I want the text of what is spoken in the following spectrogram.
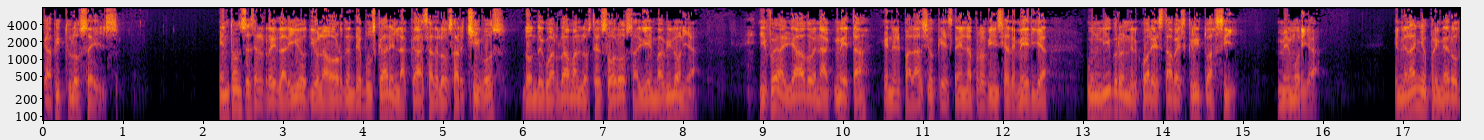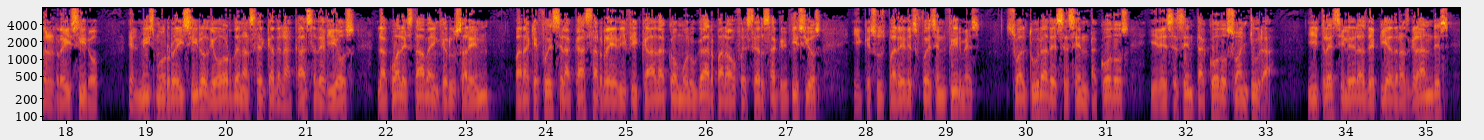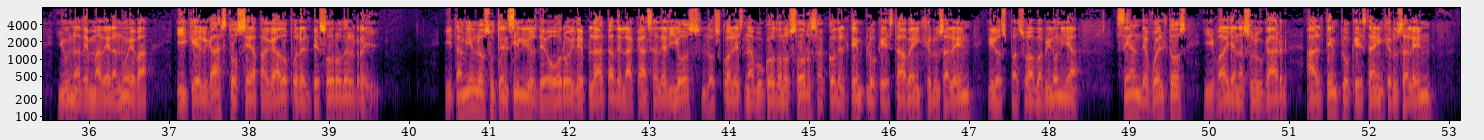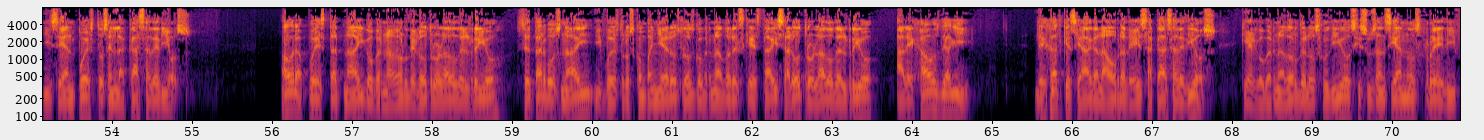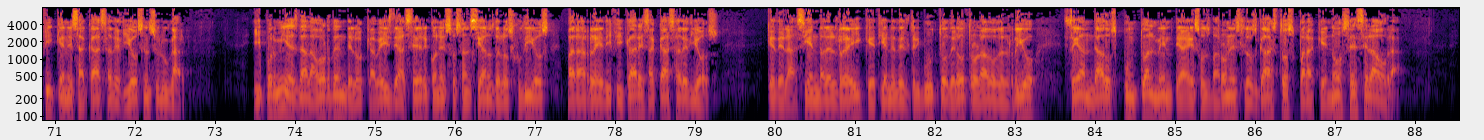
Capítulo 6 Entonces el rey Darío dio la orden de buscar en la casa de los archivos, donde guardaban los tesoros allí en Babilonia. Y fue hallado en Acmeta, en el palacio que está en la provincia de Media, un libro en el cual estaba escrito así, Memoria. En el año primero del rey Ciro, el mismo rey Ciro dio orden acerca de la casa de Dios, la cual estaba en Jerusalén, para que fuese la casa reedificada como lugar para ofrecer sacrificios y que sus paredes fuesen firmes su altura de sesenta codos y de sesenta codos su anchura, y tres hileras de piedras grandes y una de madera nueva, y que el gasto sea pagado por el tesoro del rey. Y también los utensilios de oro y de plata de la casa de Dios, los cuales Nabucodonosor sacó del templo que estaba en Jerusalén y los pasó a Babilonia, sean devueltos y vayan a su lugar al templo que está en Jerusalén y sean puestos en la casa de Dios. Ahora pues, Tatnai, gobernador del otro lado del río, Setar y vuestros compañeros los gobernadores que estáis al otro lado del río, alejaos de allí. Dejad que se haga la obra de esa casa de Dios, que el gobernador de los judíos y sus ancianos reedifiquen esa casa de Dios en su lugar. Y por mí es dada orden de lo que habéis de hacer con esos ancianos de los judíos para reedificar esa casa de Dios, que de la hacienda del rey que tiene del tributo del otro lado del río sean dados puntualmente a esos varones los gastos para que no cese la obra.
